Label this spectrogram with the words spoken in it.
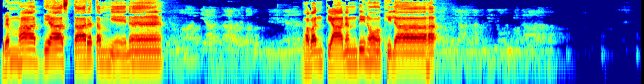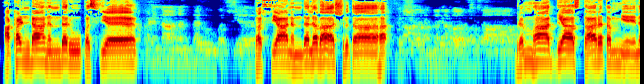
ब्रह्माद्यास्तारतम्येन भवन्त्यानन्दिनोऽखिलाः अखण्डानन्दरूपस्य तस्यानन्दलवाश्रिताः ब्रह्माद्यास्तारतम्येन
